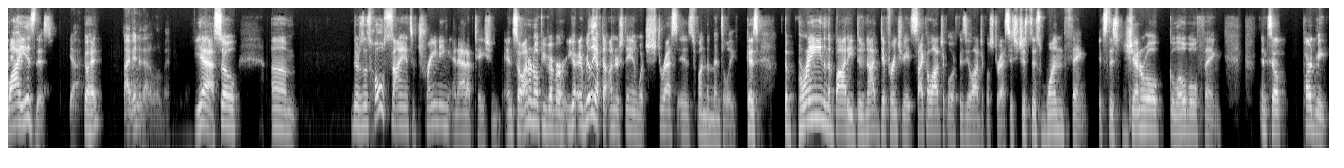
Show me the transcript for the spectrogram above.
why is this? Yeah. Go ahead. Dive into that a little bit. Yeah, so um there's this whole science of training and adaptation. And so I don't know if you've ever you really have to understand what stress is fundamentally because the brain and the body do not differentiate psychological or physiological stress. It's just this one thing. It's this general global thing. And so, pardon me,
